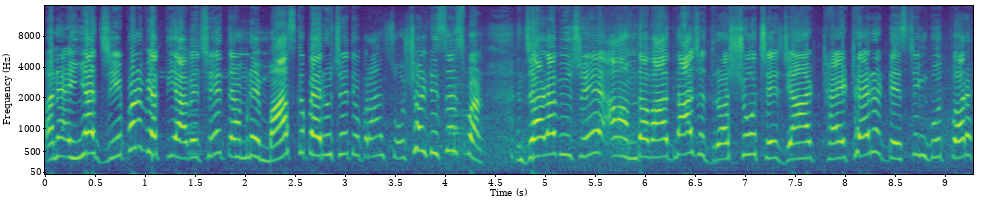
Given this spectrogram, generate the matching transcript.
અને અહીંયા જે પણ વ્યક્તિ આવે છે, તેમણે માસ્ક પહેર્યું છે. તે ઉપરાંત સોશિયલ ડિસ્ટન્સ પણ જાળવ્યું છે. આ અમદાવાદના જ દ્રશ્યો છે, જ્યાં ઠેર ઠેર ટેસ્ટિંગ બૂથ પર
